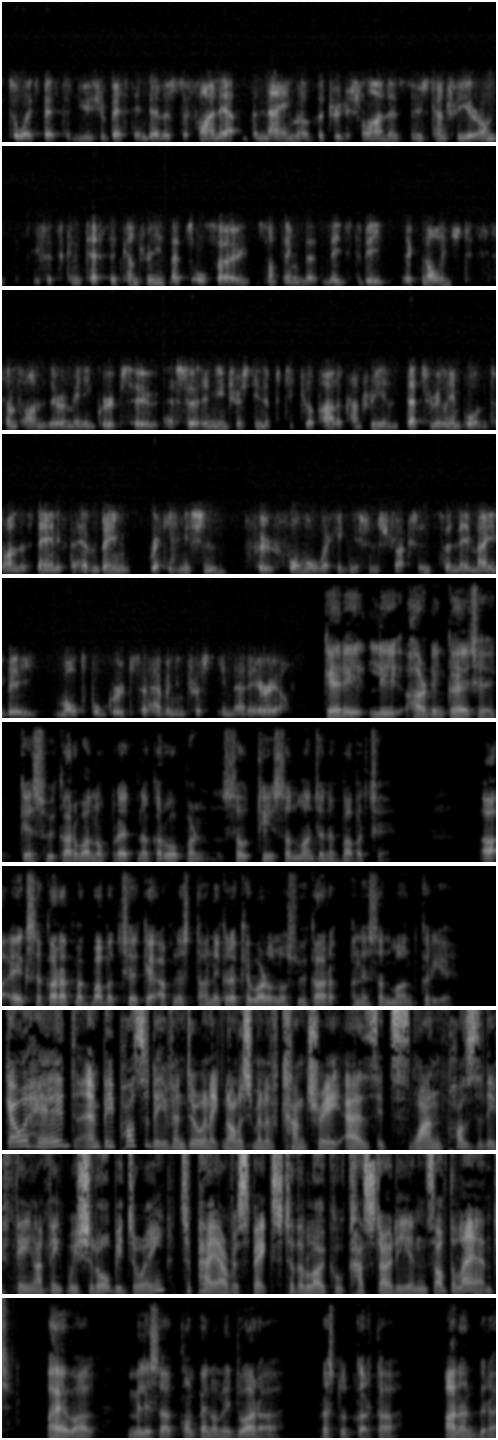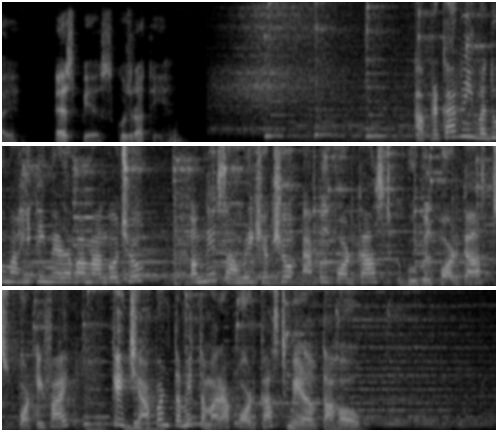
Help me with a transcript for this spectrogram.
It's always best to use your best endeavours to find out the name of the traditional owners whose country you're on. If it's contested country, that's also something that needs to be acknowledged. Sometimes there are many groups who assert an interest in a particular part of country, and that's really important to understand. If there haven't been recognition through formal recognition structures, then there may be multiple groups that have an interest in that area. કેરી લી Hardinge કહે છે કે સ્વીકારવાનો પ્રયત્ન કરવો પણ સૌથી સન્માનજનક બાબત છે આ એક સકારાત્મક બાબત છે કે આપણે સ્થાનિક રખેવાળોનો સ્વીકાર અને સન્માન કરીએ Go ahead and be positive and do an acknowledgement of country as it's one positive thing I think we should all be doing to pay our respects to the local custodians of the land. અહેવાલ Melissa કોમ્પેનોની દ્વારા પ્રસ્તુત કરતા આનંદ બિરાઈ SPS Gujarati આ પ્રકારની વધુ માહિતી મેળવવા માંગો છો અમને સાંભળી શકશો Apple podcast Google podcast Spotify કે જ્યાં પણ તમે તમારા પોડકાસ્ટ મેળવતા હોવ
